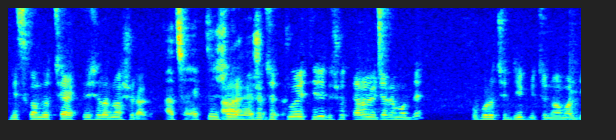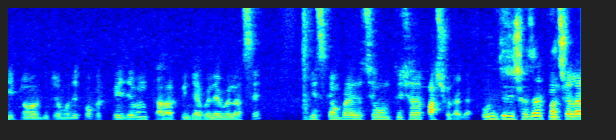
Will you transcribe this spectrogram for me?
ডিসকাউন্ট হচ্ছে একত্রিশ হাজার নশো টাকা। আচ্ছা একত্রিশ হাজার হচ্ছে টু এ থ্রি দুশো তেরো লিটারের মধ্যে। উপর হচ্ছে ডিপ নিচে নর্মাল ডিপ নর্মাল দুটোর মধ্যে পকেট পেয়ে যাবেন কালার প্রিন্ট অ্যাভেলেবেল আছে। ডিসকাউন্ট প্রাইস হচ্ছে উনত্রিশ হাজার পাঁচশো টাকা। উনত্রিশ হাজার তিনতলা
